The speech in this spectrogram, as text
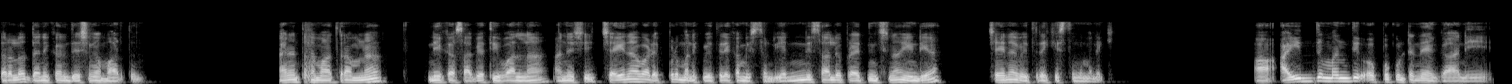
త్వరలో ధనికమైన దేశంగా మారుతుంది. అయినంత మాత్రంన నీకు ఆ సభ్యత ఇవ్వాలనా అనేసి చైనా వాడు ఎప్పుడు మనకి వ్యతిరేకం ఇస్తుంది ఎన్నిసార్లు ప్రయత్నించినా ఇండియా చైనా వ్యతిరేకిస్తుంది మనకి. ఆ ఐదు మంది ఒప్పుకుంటేనే కానీ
